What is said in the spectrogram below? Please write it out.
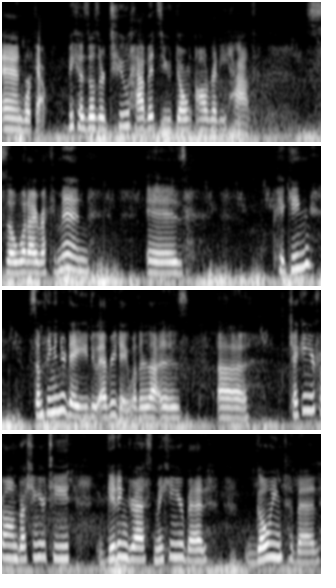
and work out because those are two habits you don't already have. So, what I recommend is picking something in your day you do every day, whether that is uh, checking your phone, brushing your teeth, getting dressed, making your bed, going to bed,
